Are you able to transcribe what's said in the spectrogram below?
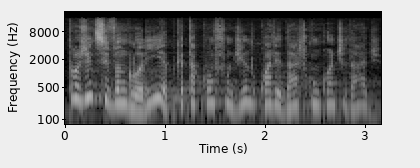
Então a gente se vangloria porque está confundindo qualidade com quantidade.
